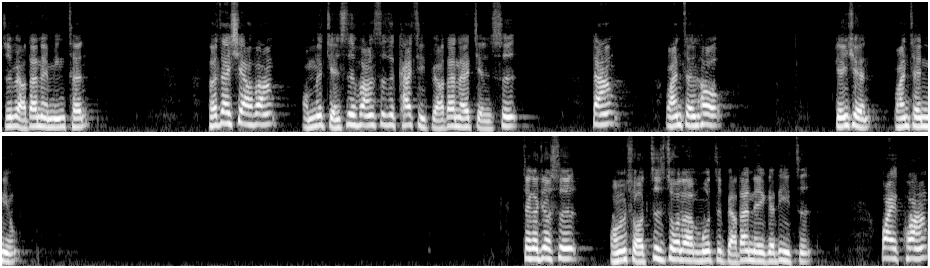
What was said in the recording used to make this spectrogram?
子表单的名称，而在下方，我们的检视方式是开启表单来检视。当完成后，点选完成钮。这个就是我们所制作的母子表单的一个例子。外框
